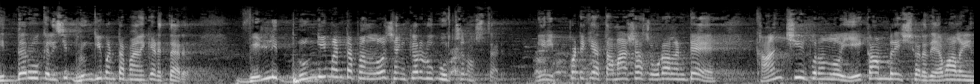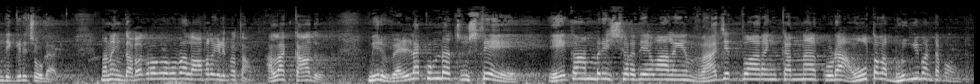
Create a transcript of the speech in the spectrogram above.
ఇద్దరూ కలిసి భృంగి మంటపానికి ఎడతారు. వెళ్ళి భృంగి మంటపంలో శంకరుడు కూర్చొని వస్తాడు. మీరు ఇప్పటికే ఆ తమాషా చూడాలంటే కాంచీపురంలో ఏకాంబరేశ్వర దేవాలయం దగ్గర చూడాలి. మనం గబగబగబ లోపలికి వెళ్ళిపోతాం. అలా కాదు. మీరు వెళ్ళకుండా చూస్తే ఏకాంబరేశ్వర దేవాలయం రాజద్వారం కన్నా కూడా అవతల భృంగి మంటపం ఉంటుంది.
